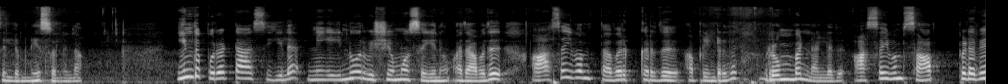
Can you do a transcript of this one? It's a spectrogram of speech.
செல்லும்னே சொல்லலாம். இந்த புரட்டாசியில் நீங்கள் இன்னொரு விஷயமும் செய்யணும். அதாவது அசைவம் தவிர்க்கிறது அப்படின்றது ரொம்ப நல்லது. அசைவம் சாப்பிடவே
